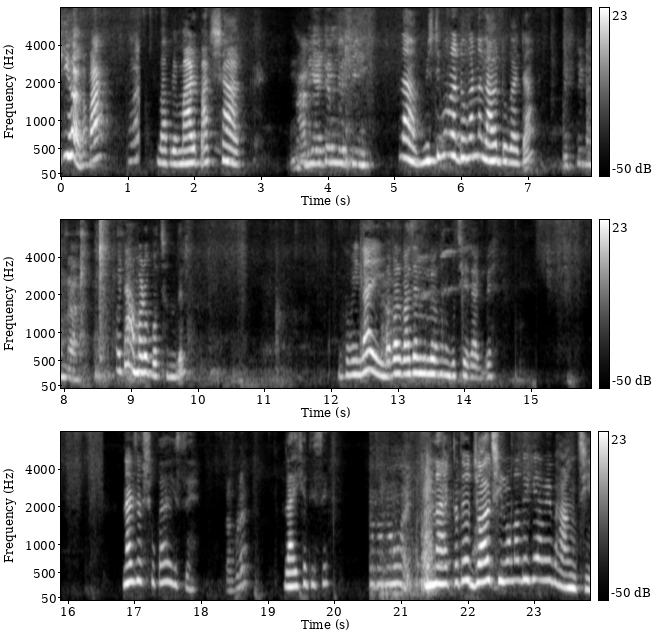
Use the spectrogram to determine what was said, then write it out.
কি হয় বাবা? বাপরে মার পাট শাক। নারী আইটেম বেশি। না মিষ্টি কুমড়ার দোকান না লাউয়ের দোকান এটা। মিষ্টি কুমড়া। ওইটা আমারও পছন্দের। ঘুমি নাই। বাবার বাজারগুলো এখন গুছিয়ে রাখবে। নারকেলটা শুকায় গেছে। তারপরে? রাইখে দিছি। না একটাতেও জল ছিল না দেখে আমি ভাঙছি।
